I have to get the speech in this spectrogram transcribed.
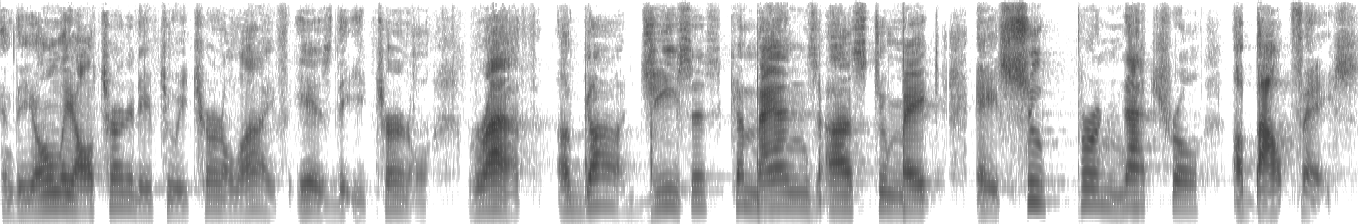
And the only alternative to eternal life is the eternal wrath of God. Jesus commands us to make a supernatural about face.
